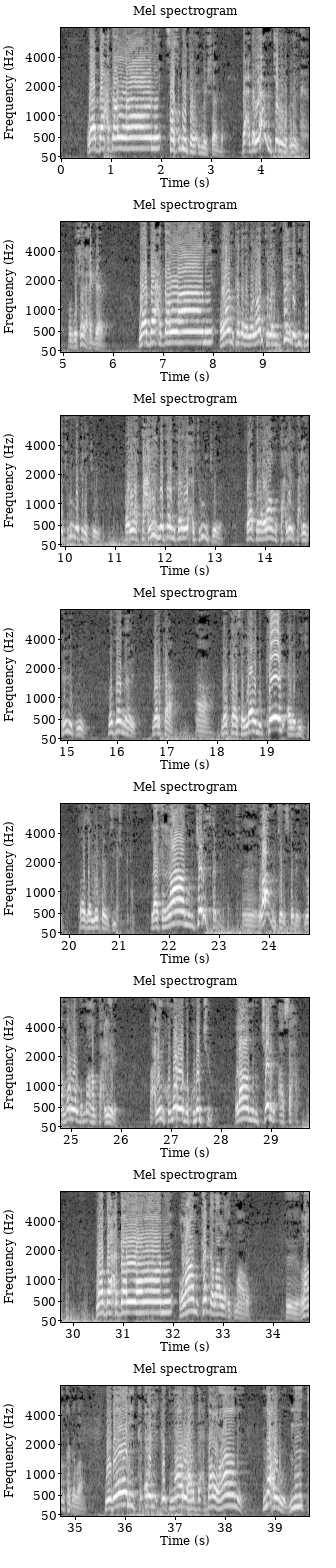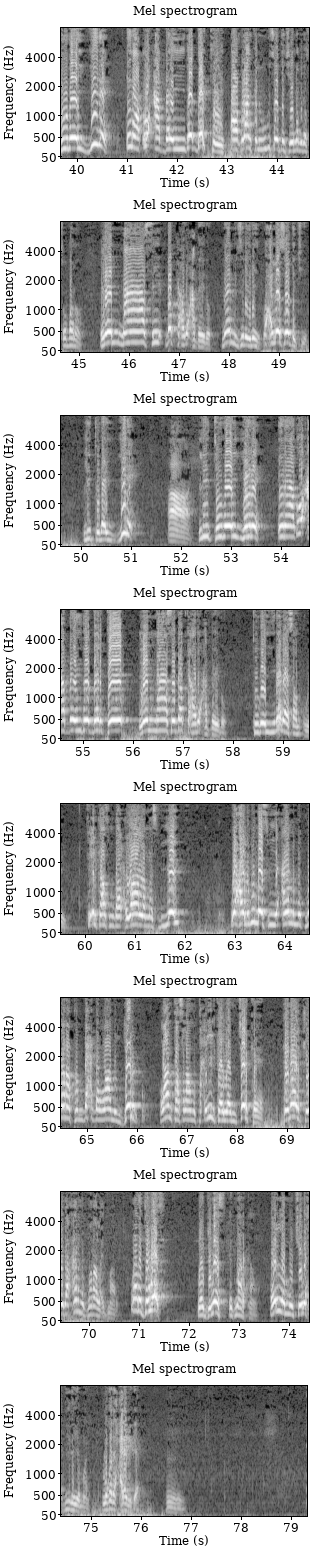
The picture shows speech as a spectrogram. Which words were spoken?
Wa bacda laami saasuu dhihi doona ibnu hishaamba bacda laamiljari ba kuleeyi markuu sharxa gaaro. Wa bacda laami laam ka gadal waa laamti laamukey la jira juruum markii la joogo oo la tacliil ma fahmi karan waxa juruumi jooga. Saa tira laamu tacliil tacliil xuliyu kuwey ma fahmaayo? Marka markaas laamukey ala dhihi jira saasaa loo fahamsii jira laakiin laamuljar iska dhe laamuljar iska dhe ilaa mar walba ma ahan tacliile. Tacliilku mar walba kuma jiro. Laamuljar a saxa wa bacda laami laam ka gadaal la idmaaro. Laam ka gadaal. Wadalika ay idmaaruhaa bacda laami naxwo litubayine inaad u cadaydo darteed aa qur'aanka lagugu soo dejiyey nabiga subano linnaasi dadka aad u cadaydo. Maa ilayhi? Waxaa loo soo dejiyey litubayine litubayine inaad u cadaydo darteed linnaasi dadka aad u cadaydo. Tubayinadaasaan wey ficilkaas mudaaric waa la nasbiyey. Waxaa lagu nasbiyey an mudmaratan bacda laami ljar laamtaas laamu tacliilka laamuljarka gadaalkeeda an mudmaraa la idmaaray waana jawaas. Waa jawaas idmaarkan oo in la muujiyo wax diidaya male luqada carabiga.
